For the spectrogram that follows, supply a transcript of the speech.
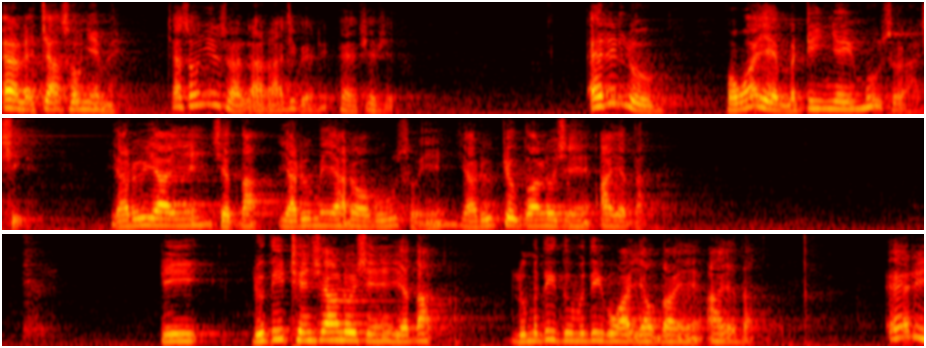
အဲ့ဒါလည်းကြာဆုံးခြင်းပဲကြာဆုံးခြင်းဆိုတာလာတာကြည့်ပဲလေပဲဖြစ်ဖြစ်အဲ့ဒီလို ဘဝရဲ့မတည်ငြိမ်မှုဆိုတာရှိတယ်ယာရုရရင်ယတယာရုမရတော့ဘူးဆိုရင်ယာရုပြုတ်သွားလို့ရှိရင်အာယတဒီလူသိထင်ရှားလို့ရှိရင်ယတလူမသိသူမသိဘဝရောက်သွားရင်အာယတအဲ့ဒီ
